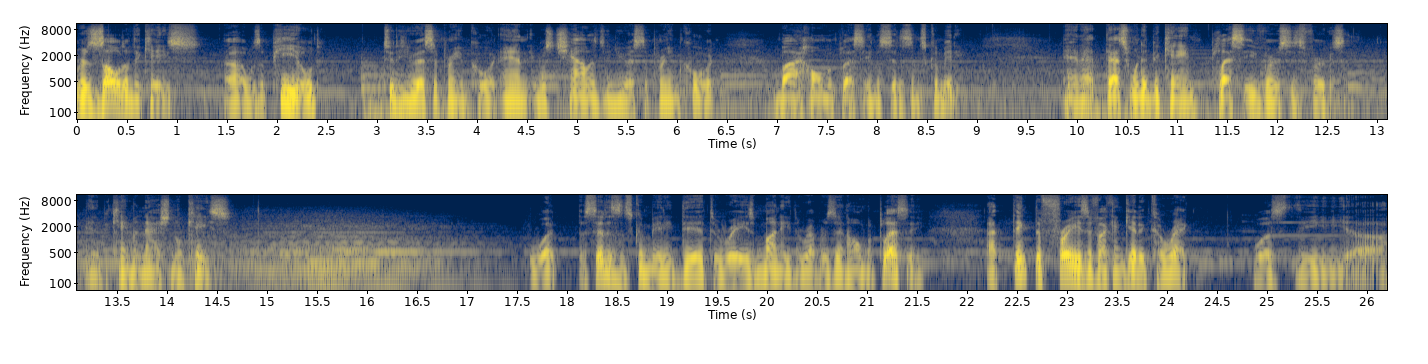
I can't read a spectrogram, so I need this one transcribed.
result of the case uh, was appealed to the U.S. Supreme Court and it was challenged in U.S. Supreme Court by Homer Plessy and the Citizens Committee. And that, that's when it became Plessy versus Ferguson, and it became a national case. What the Citizens Committee did to raise money to represent Homer Plessy, I think the phrase, if I can get it correct, was the uh,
